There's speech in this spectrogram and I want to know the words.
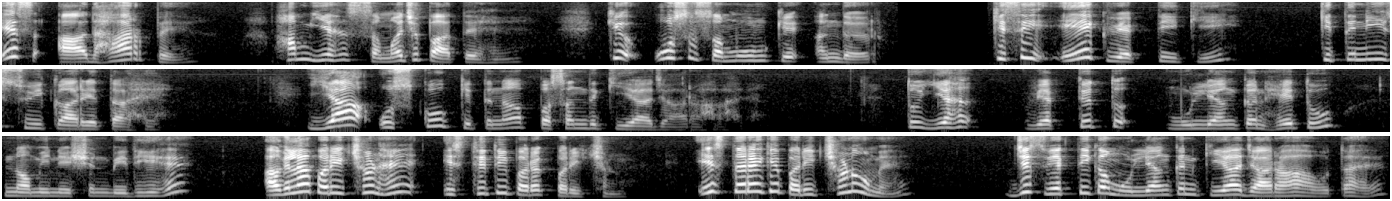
इस आधार पे हम यह समझ पाते हैं कि उस समूह के अंदर किसी एक व्यक्ति की कितनी स्वीकार्यता है या उसको कितना पसंद किया जा रहा है। तो यह व्यक्तित्व मूल्यांकन हेतु नॉमिनेशन विधि है। अगला परीक्षण है स्थिति परक परीक्षण। इस तरह के परीक्षणों में जिस व्यक्ति का मूल्यांकन किया जा रहा होता है,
